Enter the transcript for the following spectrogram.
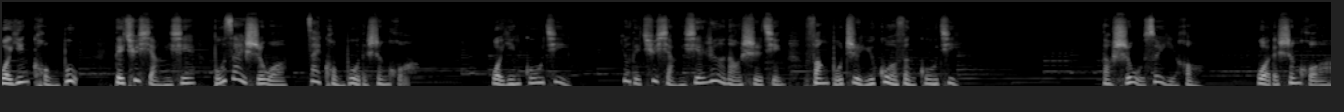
我因恐怖，得去想一些不再使我再恐怖的生活；我因孤寂，又得去想一些热闹事情，方不至于过分孤寂。到十五岁以后，我的生活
